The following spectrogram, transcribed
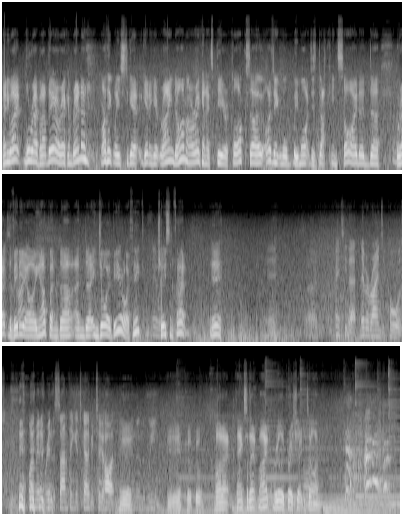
Anyway, we'll wrap it up there, I reckon, Brendan. I think we're just get, going to get rained on. I reckon it's beer o'clock, so I think we'll, we might just duck inside and uh, wrap the videoing up and uh, and uh, enjoy a beer, I think. Chew some fat. Yeah. So, Fancy that. Never rains, it pours. One minute we're in the sun, think it's going to be too hot, and Yeah. then in the wind. Yeah, cool, cool. Righto, thanks for that, mate. Really appreciate your time.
